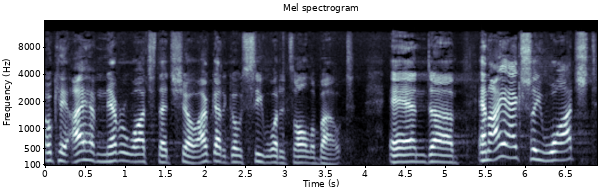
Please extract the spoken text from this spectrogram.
okay, I have never watched that show. I've got to go see what it's all about. And, uh, and I actually watched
